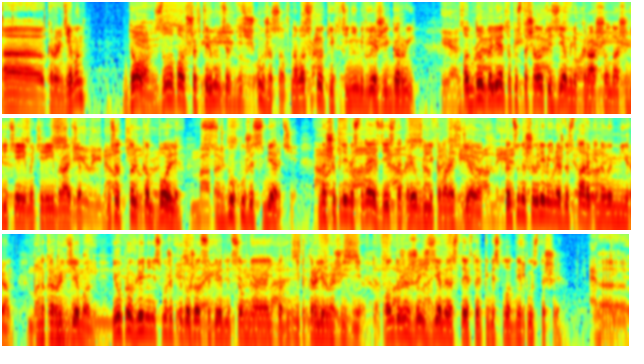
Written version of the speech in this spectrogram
А, король демон? Да, зло попавшее в тюрьму тысяч ужасов, на востоке, в тени Медвежьей горы. Он долго лет опустошал эти земли, крашил наших детей, матерей и братьев. Несет только боль, судьбу хуже смерти. Наше племя страдает здесь, на краю великого раздела, в концу нашего времени между старым и новым миром. Но король-демон, его управление не сможет продолжаться перед лицом неподконтролируемой жизни. Он должен сжечь землю, оставив только бесплодные пустоши. Э,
